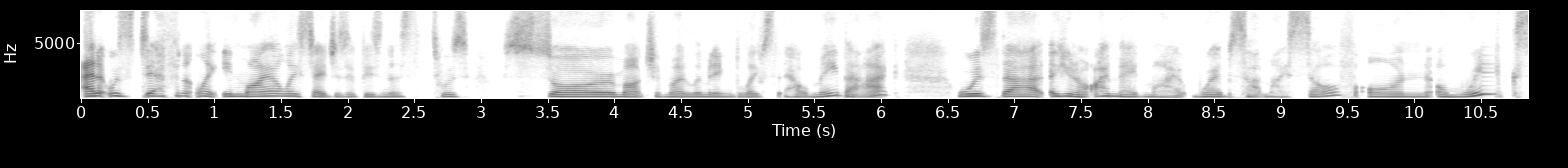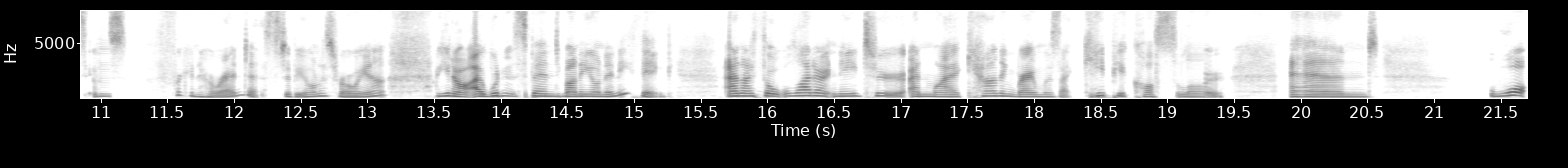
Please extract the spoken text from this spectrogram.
And it was definitely in my early stages of business, it was so much of my limiting beliefs that held me back was that, you know, I made my website myself on on Wix. It was freaking horrendous, to be honest, Rowena. You know, I wouldn't spend money on anything. And I thought, well, I don't need to. And my accounting brain was like, keep your costs low. And what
